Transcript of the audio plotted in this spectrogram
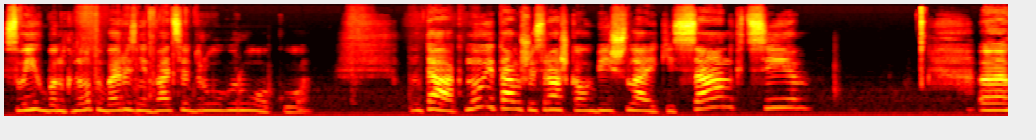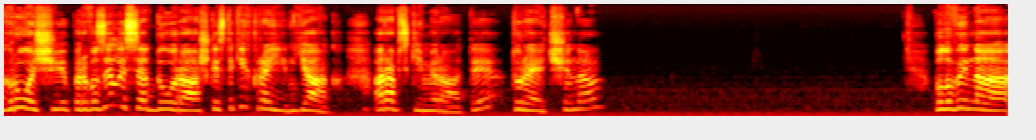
своїх банкнот у березні 2022 року. Так, ну і там щось Рашка обійшла якісь санкції. Е, гроші перевозилися до Рашки з таких країн, як Арабські Емірати, Туреччина. Половина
